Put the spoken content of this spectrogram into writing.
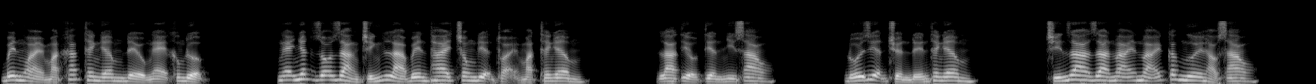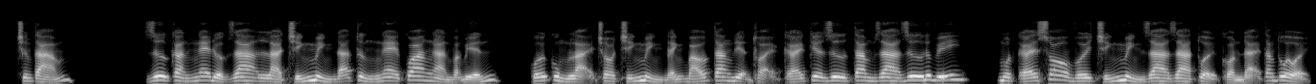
bên ngoài mặt khác thanh âm đều nghe không được. Nghe nhất rõ ràng chính là bên thai trong điện thoại mặt thanh âm. Là tiểu tiền như sao? Đối diện chuyển đến thanh âm. Chín ra ra mãi mãi các ngươi hảo sao. Chương 8 Dư càng nghe được ra là chính mình đã từng nghe qua ngàn vạn biến, cuối cùng lại cho chính mình đánh báo tang điện thoại cái kia dư tam gia dư đức vĩ, một cái so với chính mình ra ra tuổi còn đại tam tuổi,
